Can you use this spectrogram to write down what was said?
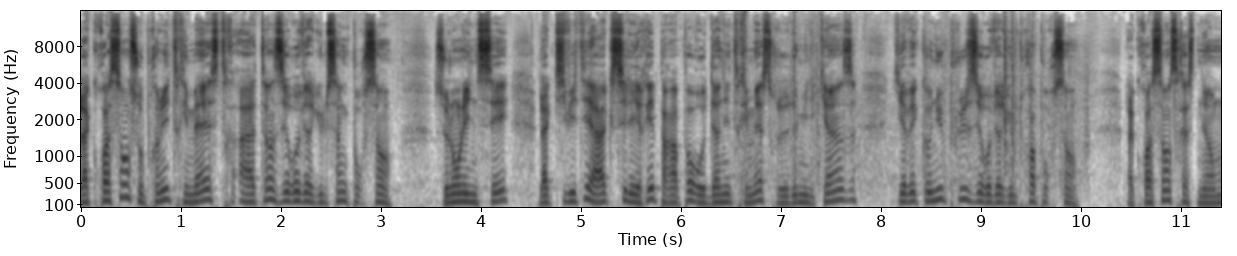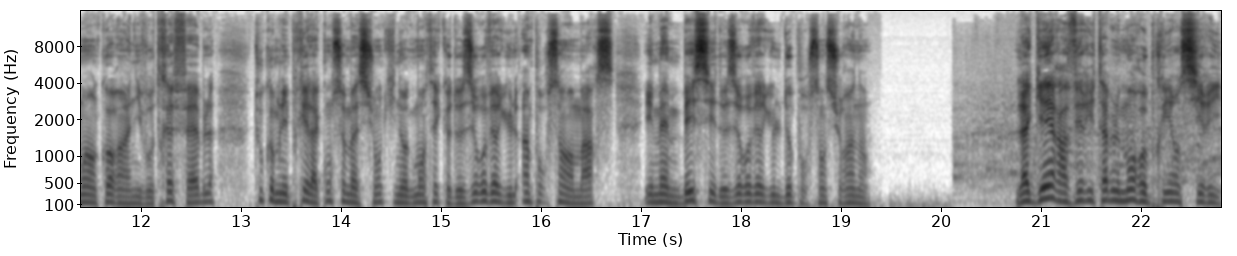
La croissance au premier trimestre a atteint 0,5%. Selon l'INSEE, l'activité a accéléré par rapport au dernier trimestre de 2015 qui avait connu plus 0,3%. La croissance reste néanmoins encore à un niveau très faible, tout comme les prix à la consommation qui augmenté que de 0,1% en mars et même baissé de 0,2% sur un an. La guerre a véritablement repris en Syrie.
